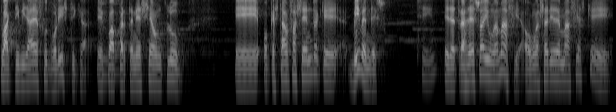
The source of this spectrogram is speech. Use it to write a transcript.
coa actividade futbolística e coa pertenencia a un club. Eh, o que están facendo é que viven deso. Sí. E detrás deso hai unha mafia ou unha serie de mafias que,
